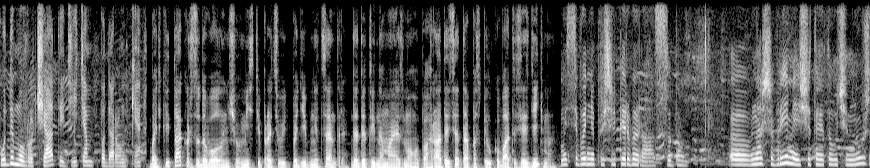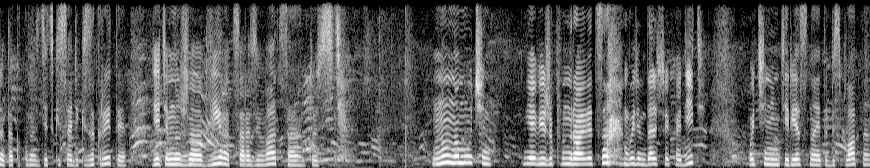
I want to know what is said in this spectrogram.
будемо вручати дітям подарунки Батьки також задоволені, що в місті працюють подібні центри, де дитина має змогу погратися та поспілкуватися з дітьми. Мы сегодня пришли первый раз сюда. Э, В наше время, я считаю, это очень нужно, так как у нас детские садики закрыты. Детям нужно двигаться, развиваться. То есть, ну, нам очень, я вижу, нравится. Будем дальше ходить. Очень интересно, это бесплатно.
